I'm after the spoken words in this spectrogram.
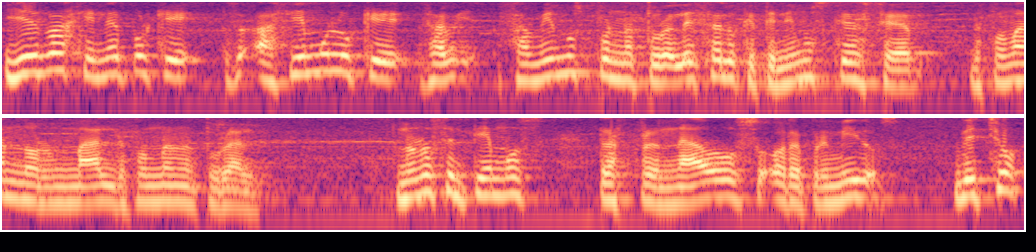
y era genial porque hacíamos lo que sabíamos por naturaleza lo que teníamos que hacer de forma normal, de forma natural. No nos sentíamos refrenados o reprimidos. De hecho,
